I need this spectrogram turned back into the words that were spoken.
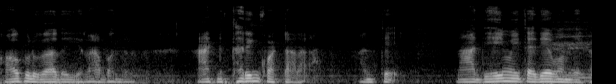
కాకులు కాదు ఈ రాబందులు. వాటిని తరిగి కొట్టాల అంతే. నా ధ్యేయం అయితే అదే ఉంది ఇక.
